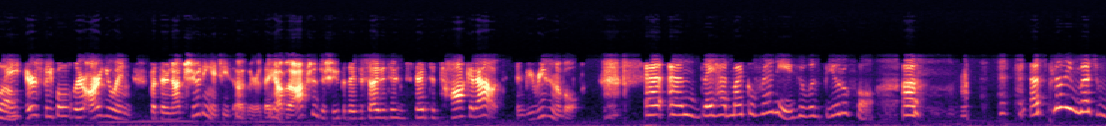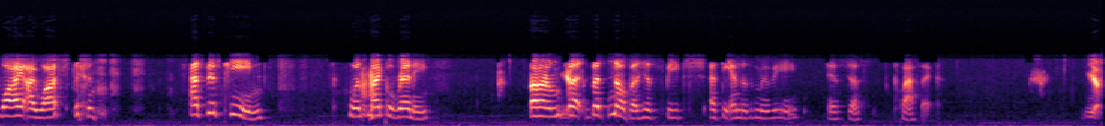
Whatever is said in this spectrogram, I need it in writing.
well, See, here's people they're arguing, but they're not shooting at each other. They have the option to shoot, but they decided to instead to talk it out and be reasonable. and, and they had Michael Rennie, who was beautiful. Uh, that's pretty much why I watched it at 15. Was Mhm. Michael Rennie. Um, Yeah. but but no, but his speech at the end of the movie is just classic. Yes.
